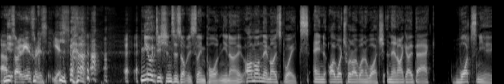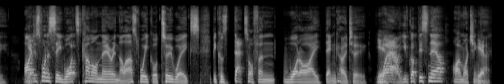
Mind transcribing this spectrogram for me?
Uh, sorry, the answer is yes. New editions is obviously important, you know. I'm on there most weeks and I watch what I want to watch and then I go back, what's new? I Yep. just want to see what's come on there in the last week or two weeks because that's often what I then go to. Yeah. Wow, you've got this now. I'm watching Yeah. that.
